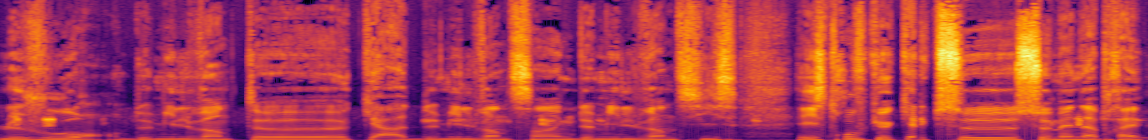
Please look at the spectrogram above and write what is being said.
le jour en 2024, 2025, 2026. Et il se trouve que quelques semaines après,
